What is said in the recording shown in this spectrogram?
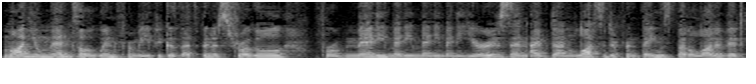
monumental win for me because that's been a struggle for many, many, many, many years. And I've done lots of different things, but a lot of it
